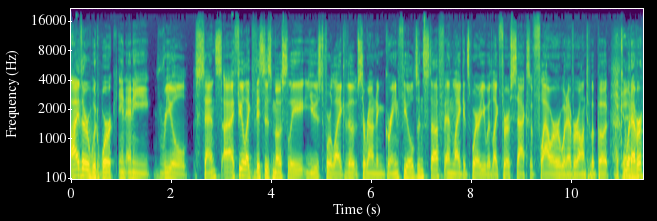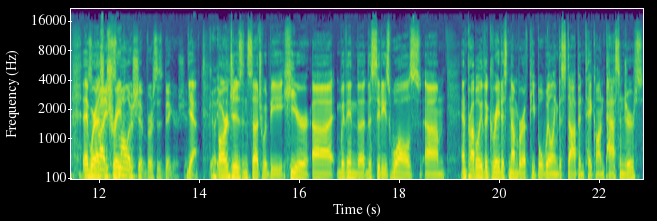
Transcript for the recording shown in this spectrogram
either would work in any real sense. I feel like this is mostly used for like the surrounding grain fields and stuff, and like it's where you would like throw sacks of flour or whatever onto a boat, Okay. whatever. Uh, Whereas trade, smaller ship versus bigger ship. yeah, ya. barges and such would be here uh, within the the city's walls, um, and probably the greatest number of people willing to stop and take on passengers.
